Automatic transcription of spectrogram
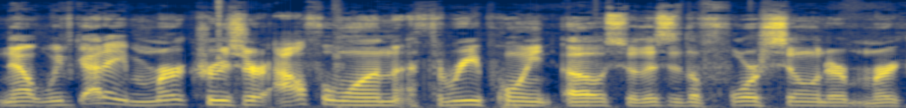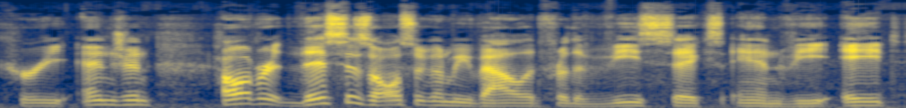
Now we've got a Mercruiser Alpha 1 3.0, so this is the four-cylinder Mercury engine. However, this is also going to be valid for the V6 and V8.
